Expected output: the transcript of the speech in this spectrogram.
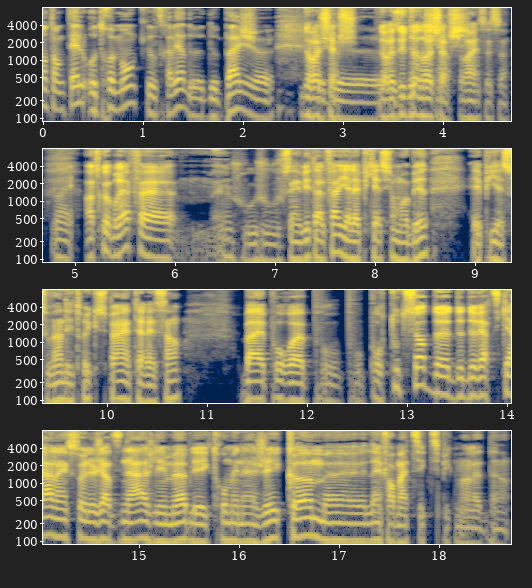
en tant que tel autrement qu'au travers de, de pages euh, de recherche, de, résultats de, recherche. Ouais, c'est ça. En tout cas, bref, euh, je, vous, je, vous, invite à le faire. Il y a l'application mobile et puis il y a souvent des trucs super intéressants. Ben pour, euh, pour, pour, pour toutes sortes de, verticales, hein, que ce soit le jardinage, les meubles électroménagers, comme l'informatique typiquement là-dedans.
